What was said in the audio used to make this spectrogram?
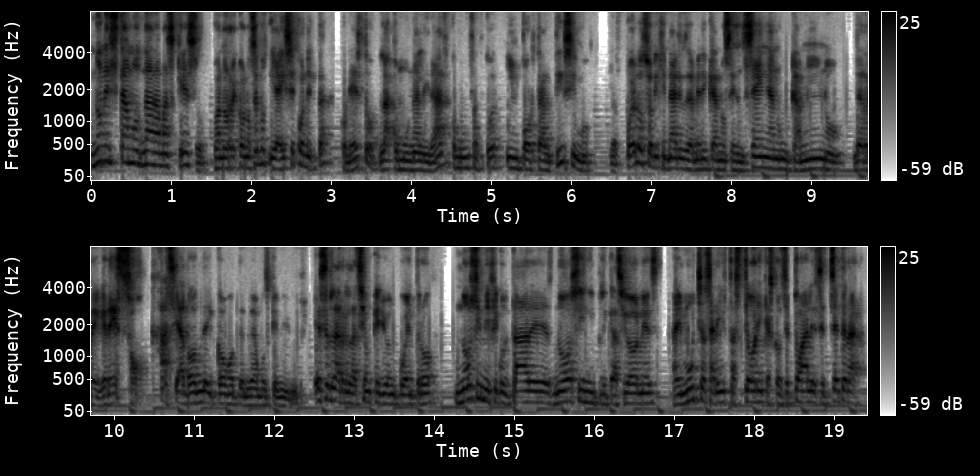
No necesitamos nada más que eso. Cuando reconocemos, y ahí se conecta con esto, la comunalidad como un factor importantísimo. Los pueblos originarios de América nos enseñan un camino de regreso hacia dónde y cómo tendríamos que vivir. Esa es la relación que yo encuentro, no sin dificultades, no sin implicaciones. Hay muchas aristas teóricas, conceptuales, etcétera.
